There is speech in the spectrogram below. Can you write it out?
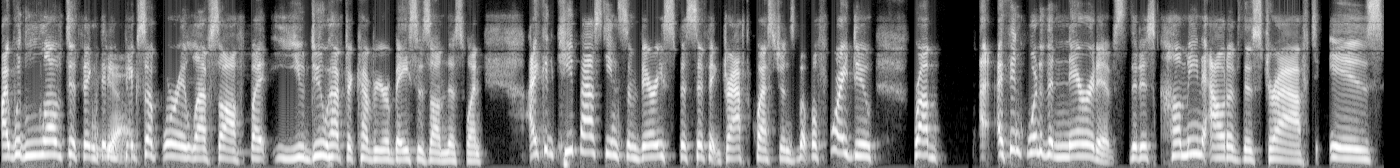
I would love to think that yeah. he picks up where he left off, but you do have to cover your bases on this one. I could keep asking some very specific draft questions, but before I do, Rob, I think one of the narratives that is coming out of this draft is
